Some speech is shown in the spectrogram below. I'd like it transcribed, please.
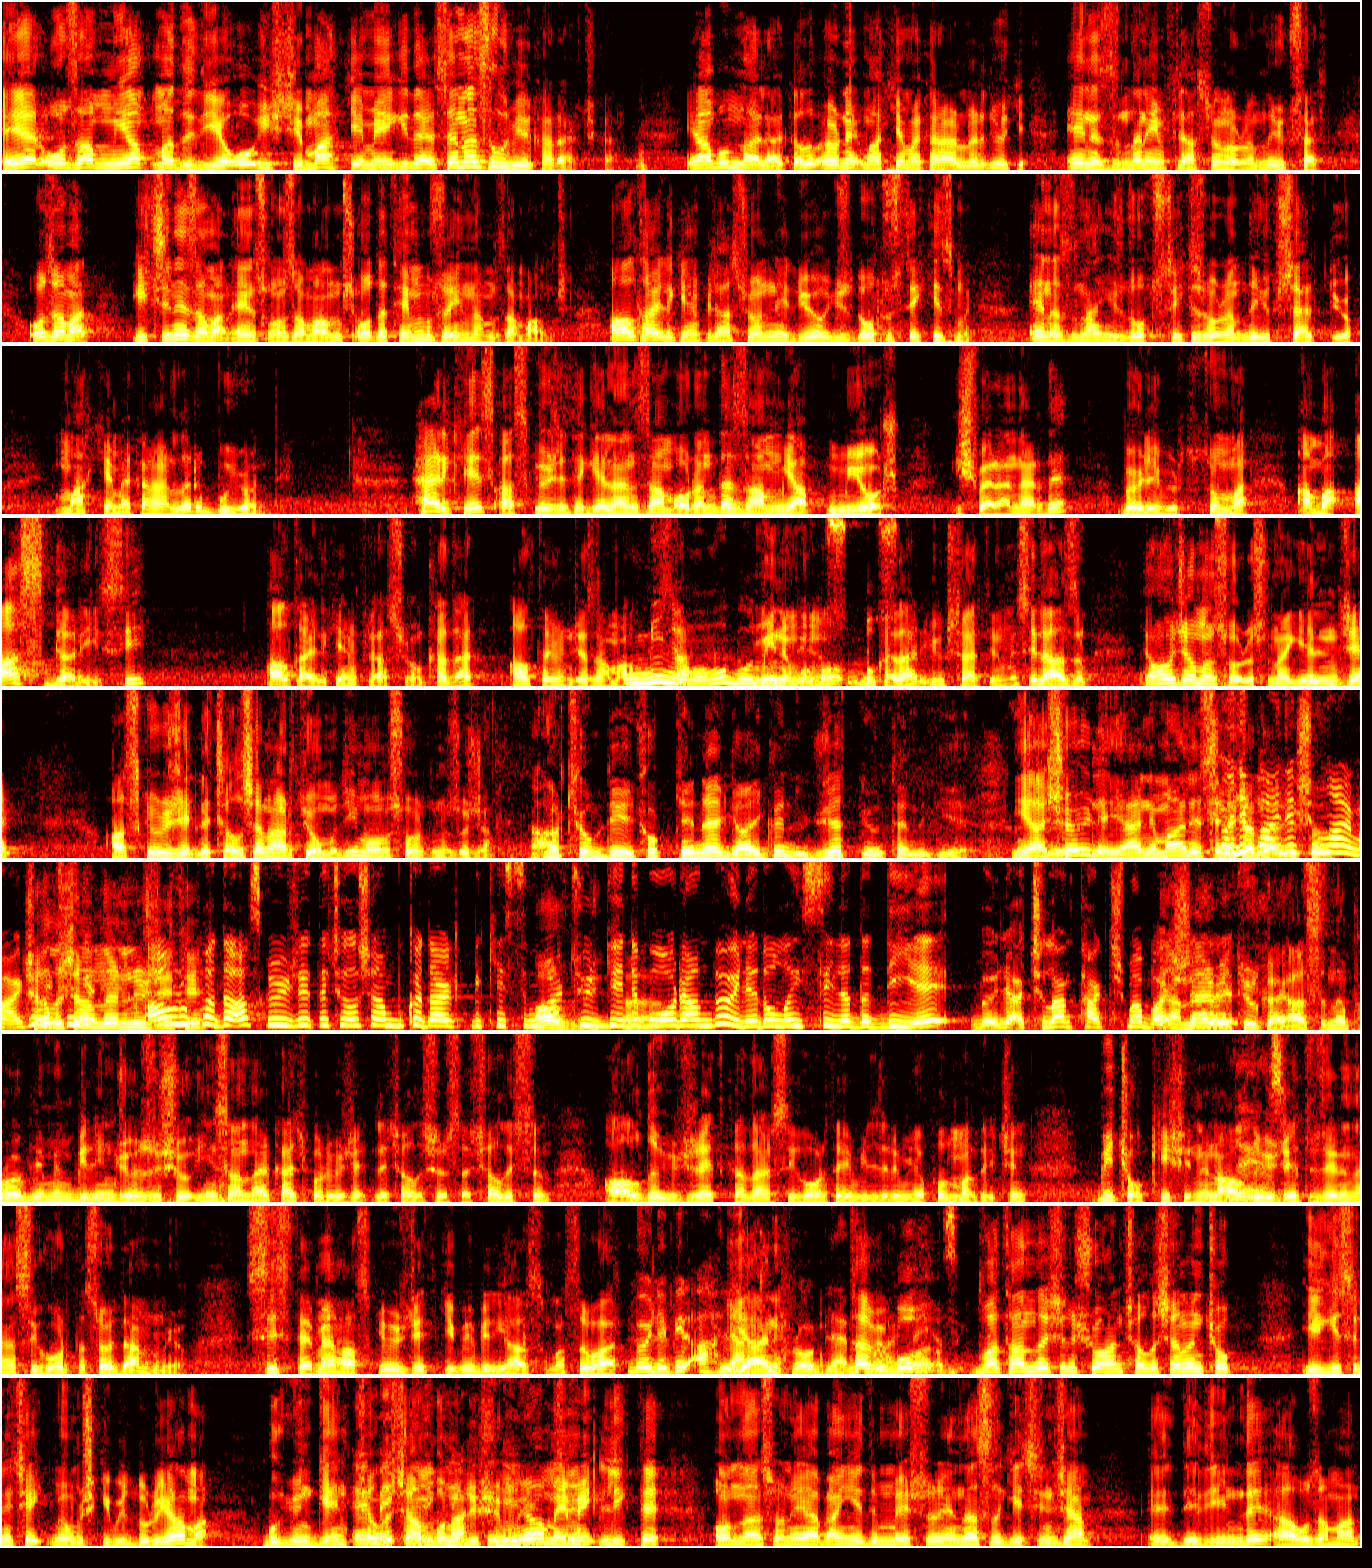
Eğer o zammı yapmadı diye o işçi mahkemeye giderse nasıl bir karar çıkar? Yani bununla alakalı örnek mahkeme kararları diyor ki en azından enflasyon oranında yüksel. O zaman işçi ne zaman en son zam almış? O da Temmuz ayında mı zam almış? 6 aylık enflasyon ne diyor? %38 mi? En azından %38 oranında yükselt diyor. Mahkeme kararları bu yönde. Herkes asgari ücrete gelen zam oranında zam yapmıyor. İşverenlerde böyle bir tutum var. Ama asgarisi 6 aylık enflasyon kadar 6 ay önce zam aldıysa Minimumu budur minimumu bu kadar yükseltilmesi lazım. E hocamın sorusuna gelince asgari ücretle çalışan artıyor mu değil mi onu sordunuz hocam. Artıyor mu değil, çok genel yaygın ücret yöntemi diye. Ya şöyle yani maalesef Şöyle kadar paylaşımlar var değil mi? Çalışanların Çünkü ücreti- Avrupa'da asgari ücretle çalışan bu kadarlık bir kesim Az var. bir Türkiye'de insan, bu oran böyle. Dolayısıyla da diye böyle açılan tartışma Ya. Merve Türkay aslında problemin birinci özü şu. İnsanlar kaç para ücretle çalışırsa çalışsın aldığı ücret kadar sigortaya bildirim yapılmadığı için birçok kişinin aldığı yazık. ücret üzerinden sigortası ödenmiyor. Sisteme asgari ücret gibi bir yansıması var. Böyle bir ahlaki problem tabii var bu yazık ki. vatandaşın şu an çalışanın çok ilgisini çekmiyormuş gibi duruyor ama bugün genç çalışan Emeklilik bunu vakti düşünmüyor ama gelince. emeklilikte ondan sonra ya ben 7500 liraya nasıl geçineceğim e, dediğinde ha, o zaman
